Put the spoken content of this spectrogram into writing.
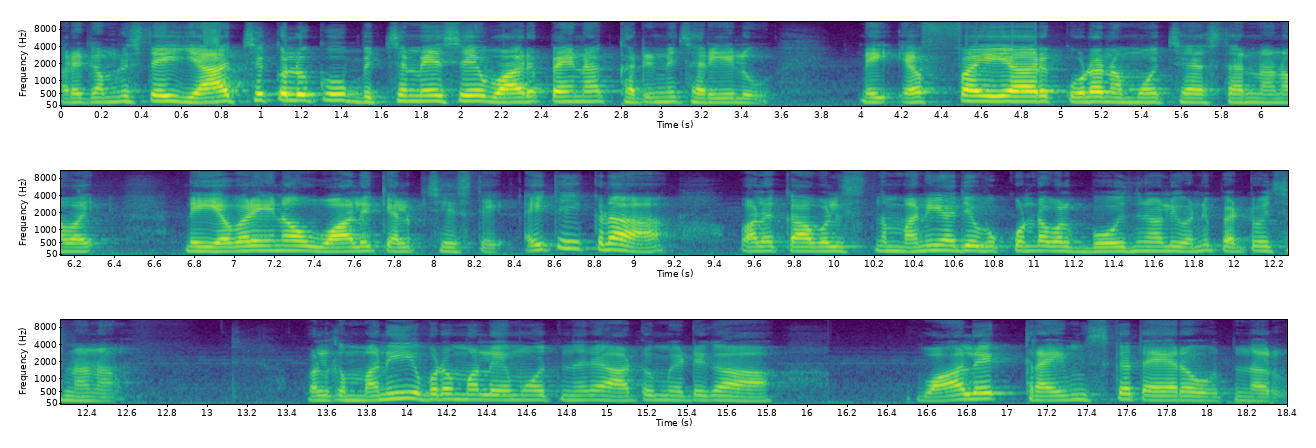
మరి గమనిస్తే యాచకులకు బిచ్చమేసే వారిపైన కఠిన చర్యలు. నీ ఎఫ్ఐఆర్ కూడా నమోదు చేస్తారు నాన్న నీ ఎవరైనా వాళ్ళకి హెల్ప్ చేస్తే. అయితే ఇక్కడ వాళ్ళకి కావలసిన మనీ అది ఇవ్వకుండా వాళ్ళకి భోజనాలు ఇవన్నీ పెట్టవచ్చు నాన్న. వాళ్ళకి మనీ ఇవ్వడం వల్ల ఏమవుతుందంటే ఆటోమేటిక్గా వాళ్ళే క్రైమ్స్గా తయారవుతున్నారు.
